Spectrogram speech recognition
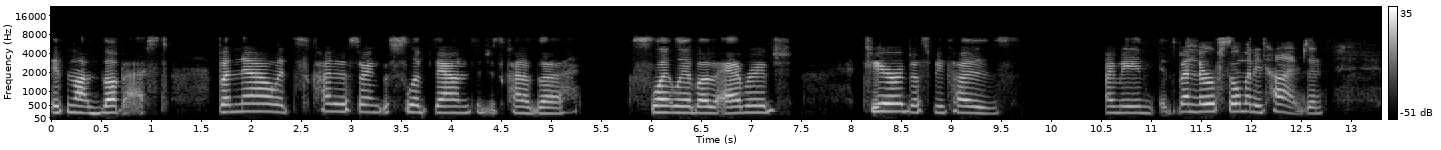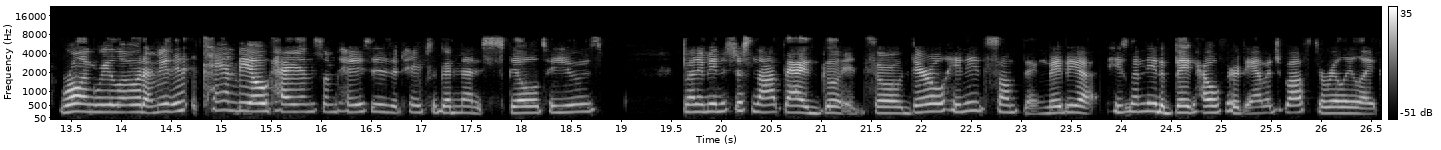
if not the best. But now it's kind of starting to slip down to just kind of the slightly above average tier just because I mean it's been nerfed so many times and rolling reload I mean it can be okay in some cases it takes a good amount of skill to use but I mean, it's just not that good. So Daryl, he needs something. Maybe a, he's gonna need a big health or damage buff to really like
